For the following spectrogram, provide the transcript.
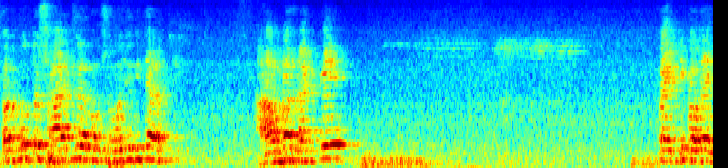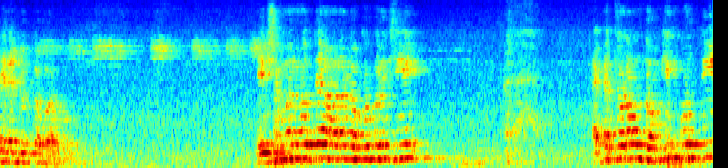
সর্বোচ্চ সাহায্য এবং সহযোগিতার আহ্বান রাখতে কয়েকটি কথা এখানে যুক্ত করব। এই সময়ের মধ্যে আমরা লক্ষ্য করেছি একটা চরম দক্ষিণপন্থী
